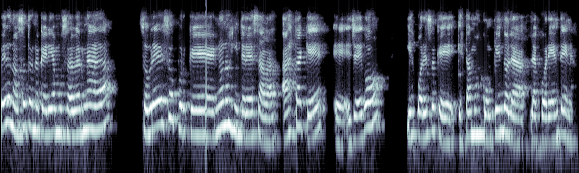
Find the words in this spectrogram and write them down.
Pero nosotros no queríamos saber nada sobre eso porque no nos interesaba hasta que eh, llegó y es por eso que, que estamos cumpliendo la, la cuarentena.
